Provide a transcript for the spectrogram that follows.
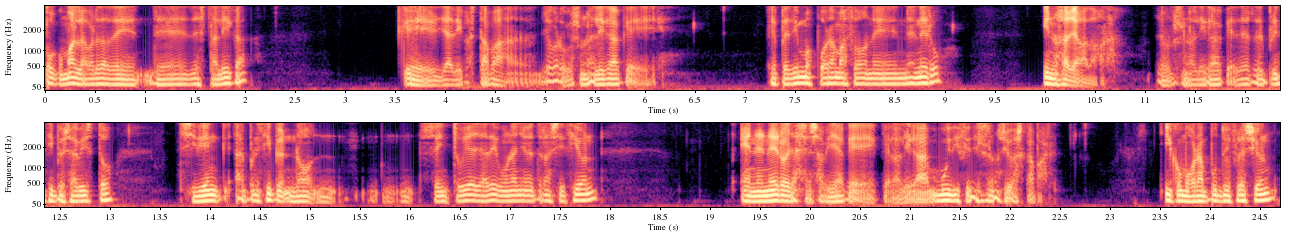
poco más la verdad de, esta liga que ya digo, estaba, yo creo que es una liga que, que pedimos por Amazon en enero y nos ha llegado ahora. Es una liga que desde el principio se ha visto, si bien al principio no se intuía, ya digo, un año de transición, en enero ya se sabía que, la liga muy difícil se nos iba a escapar. Y como gran punto de inflexión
